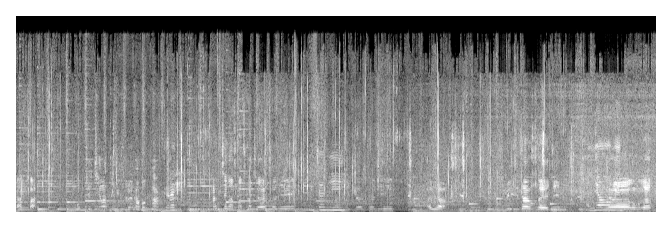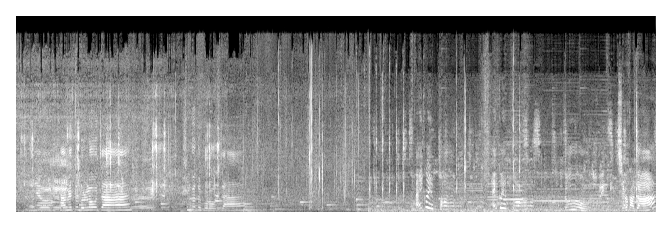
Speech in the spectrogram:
가볼까? 목줄 채워뜨기 들어가 볼까? 그래, 산책 한번 천천히 천천히. 천천히 아니야 집에 인사하고 가야지 안녕. 안녕 어머가 안녕. 다음에 또 놀러 오자. 네. 친구들 보러 오자. 아이고 예뻐. 아이고 예뻐. 또 집에 가자.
